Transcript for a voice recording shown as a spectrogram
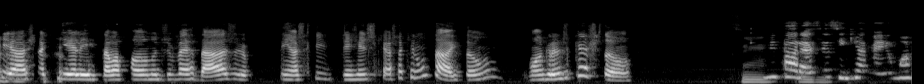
que acha que ele estava falando de verdade, tem, acha que, tem gente que acha que não está. Então, uma grande questão. Sim, Me parece sim. assim que é meio uma,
